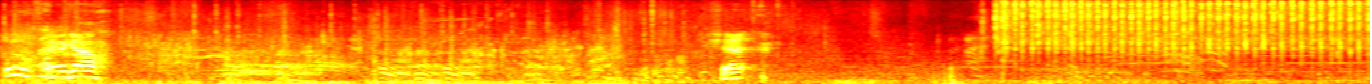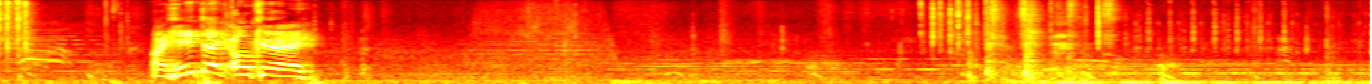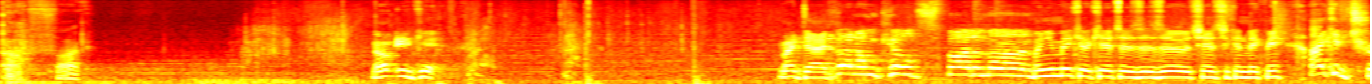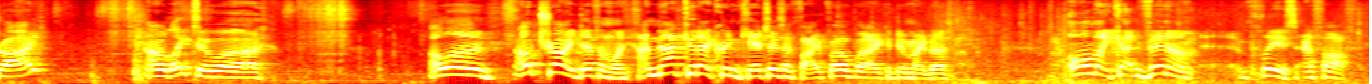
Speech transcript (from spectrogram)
There we go. Shit. I hate that. Okay. Oh, fuck. No, you can't. Am Dad. Venom killed Spider-Man! When you make your characters, is there a chance you can make me? I can try. I would like to, uh... I'll, uh... I'll try, definitely. I'm not good at creating characters in Fire Pro, but I could do my best. Oh my god, Venom! Please, F off.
